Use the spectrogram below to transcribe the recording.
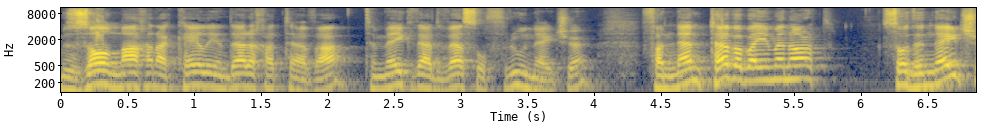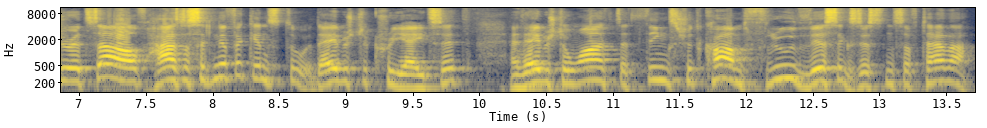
mizol machen akeli and derech teva to make that vessel through nature, von teva by art. So the nature itself has a significance to it. The Abishta creates it, and the Abishta wants that things should come through this existence of Teva.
